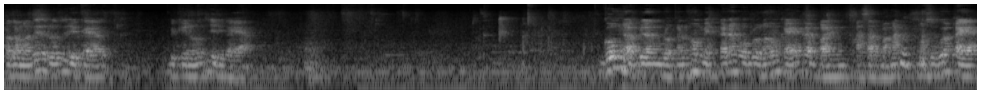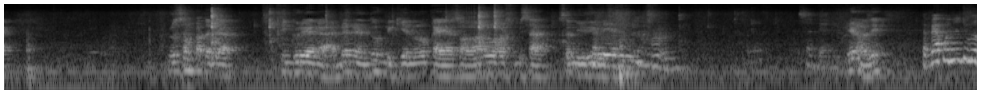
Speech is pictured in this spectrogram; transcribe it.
otomatis lu tuh jadi kayak bikin lu tuh jadi kayak gue nggak bilang broken home ya karena gue broken home kayaknya kan paling kasar banget maksud gue kayak lu sempat ada figur yang nggak ada dan itu bikin lu kayak seolah lu harus bisa sendiri, sendiri gitu. Hmm. Iya nggak sih? Tapi akunya juga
